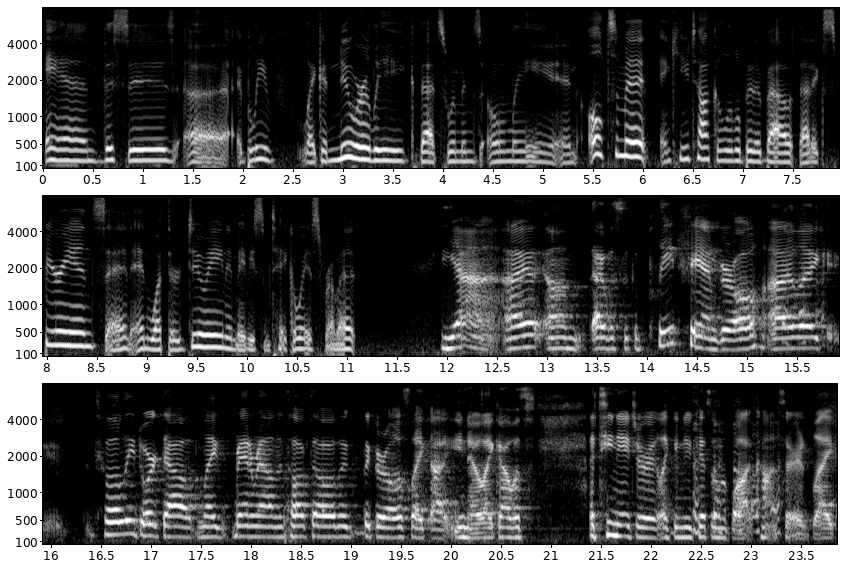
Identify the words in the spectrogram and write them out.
And this is, uh, I believe, like a newer league that's women's only in Ultimate. And can you talk a little bit about that experience and, and what they're doing and maybe some takeaways from it? Yeah, I um I was a complete fangirl. I like totally dorked out and like ran around and talked to all the, the girls like I, you know like I was a teenager at like a New Kids on the Block concert. Like,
